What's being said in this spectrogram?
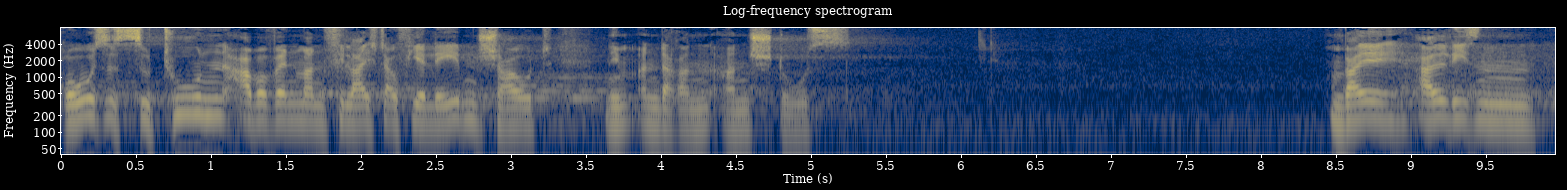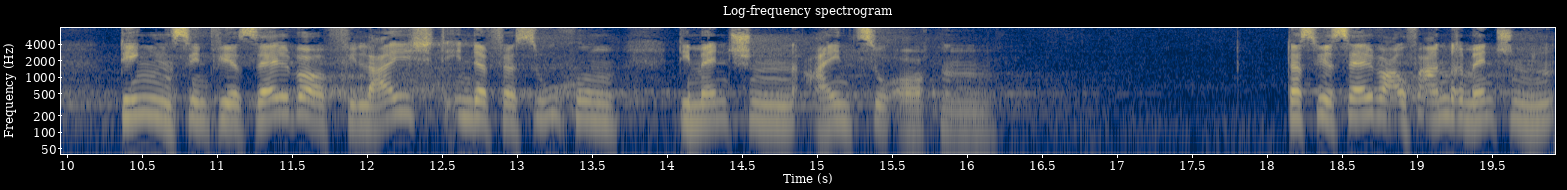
Großes zu tun, aber wenn man vielleicht auf ihr Leben schaut, nimmt man daran Anstoß. Und bei all diesen Dingen sind wir selber vielleicht in der Versuchung, die Menschen einzuordnen. Dass wir selber auf andere Menschen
